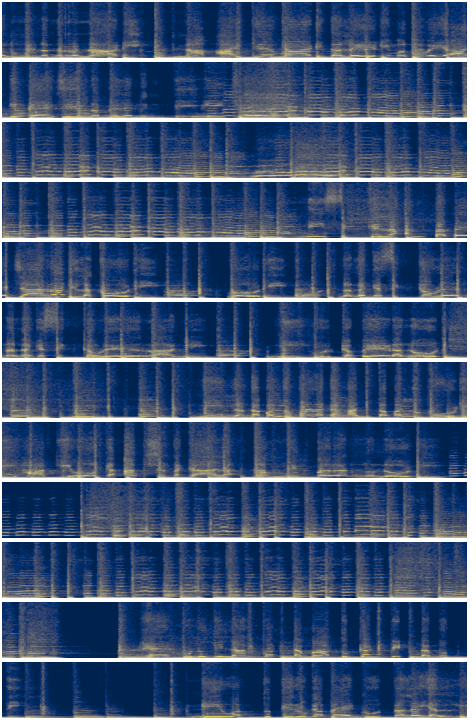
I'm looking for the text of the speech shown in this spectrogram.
ಎನ್ನುವುದರ ನಾಡಿ. ನಾ ಆಯ್ಕೆ ಮಾಡಿದ ಲೇಡಿ ಮದುವೆಯಾಗಿ ತೇಜಿನ ಬೆಲೆ ನಿಂತೀನಿ ನೀ ಸಿಕ್ಕಿಲ್ಲ ಅಂತ ಬೇಜಾರಾಗಿಲ್ಲ ಕೋಡಿ. ಕೋಡಿ, ನನಗೆ ಸಿಕ್ಕವಳೆ ನನಗೆ ಸಿಕ್ಕವಳೆ ರಾಣಿ. ನೀ ಹುರ್ಕಬೇಡ ನೋಡಿ. ಬಂದು ಬಳಗ, ಅಂತ ಬಂದು ಕೂಡಿ ಹಾಕಿ ಹೋಗ ಅಕ್ಷತ ಕಾಲ, ನಮ್ಮಿಬ್ಬರನ್ನು ನೋಡಿ. ಹೇ ಹುಡುಗಿನ ಕೊಟ್ಟ ಮಾತು ಕಟ್ಬಿಟ್ಟ ಬುದ್ಧಿ ನೀವತ್ತು ತಿರುಗಬೇಕು ತಲೆಯಲ್ಲಿ.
